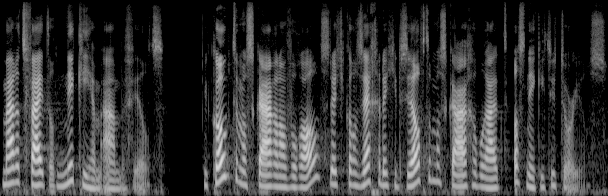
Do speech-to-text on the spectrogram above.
maar het feit dat Nikki hem aanbeveelt. Je koopt de mascara dan vooral, zodat je kan zeggen dat je dezelfde mascara gebruikt als Nikki Tutorials.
